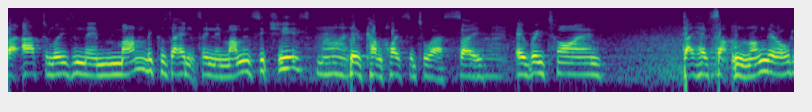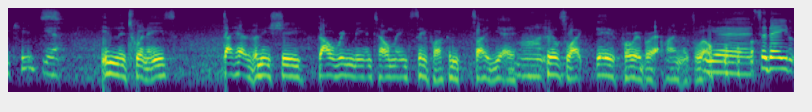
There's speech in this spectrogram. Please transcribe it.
but after losing their mum, because they hadn't seen their mum in six years, Right. they've come closer to us. So every time they have something wrong, they're older kids Yeah. in their 20s, they have an issue, they'll ring me and tell me to see if I can say, yeah, Right. feels like they're forever at home as well. Yeah. so they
